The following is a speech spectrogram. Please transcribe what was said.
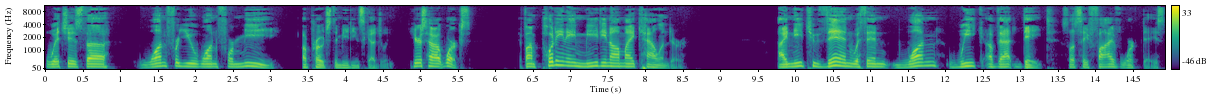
which is the one for you, one for me approach to meeting scheduling. Here's how it works. If I'm putting a meeting on my calendar, I need to then within one week of that date, so let's say five work days,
